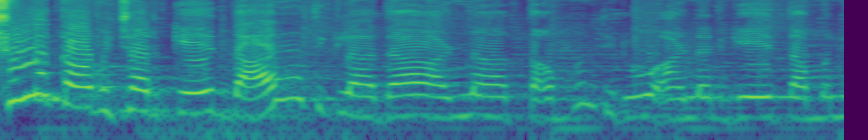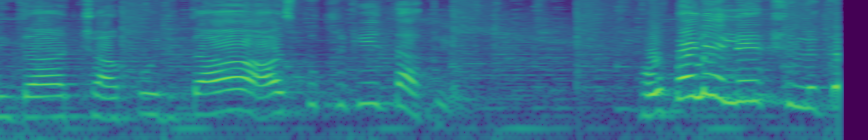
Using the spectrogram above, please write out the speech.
ಕ್ಷುಲ್ಲಕ ವಿಚಾರಕ್ಕೆ ದಾಯಾದಿಗಳಾದ ಅಣ್ಣ ತಮ್ಮಂದಿರು ಅಣ್ಣನಿಗೆ ತಮ್ಮನಿಂದ ಚಾಕು ಇರಿತ ಆಸ್ಪತ್ರೆಗೆ ದಾಖಲು. ಹುಬ್ಬಳ್ಳಿಯಲ್ಲಿ ಕ್ಷುಲ್ಲಕ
